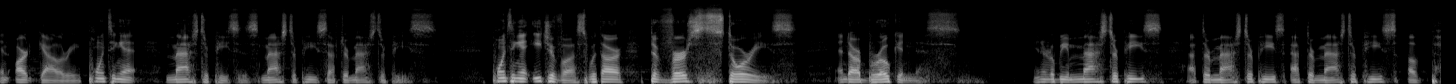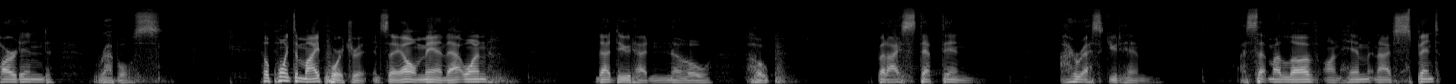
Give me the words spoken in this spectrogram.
an art gallery, pointing at masterpieces, masterpiece after masterpiece pointing at each of us with our diverse stories and our brokenness. And it'll be masterpiece after masterpiece after masterpiece of pardoned rebels. He'll point to my portrait and say, Oh man, that one, that dude had no hope. But I stepped in, I rescued him. I set my love on him, and I've spent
